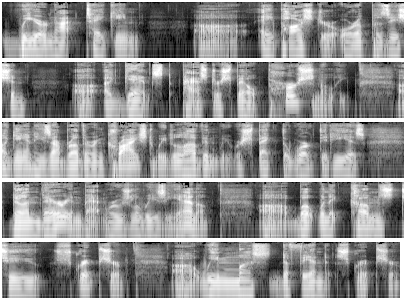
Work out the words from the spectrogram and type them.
we are not taking a posture or a position uh, against Pastor Spell personally. Again, he's our brother in Christ. We love him. We respect the work that he has done there in Baton Rouge, Louisiana. Uh, but when it comes to Scripture, uh, we must defend Scripture,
